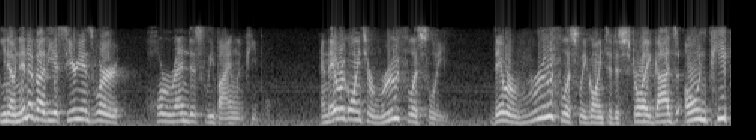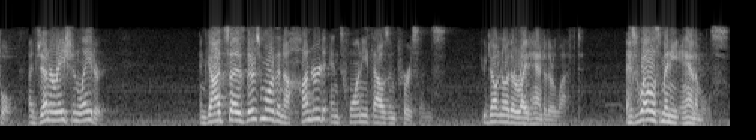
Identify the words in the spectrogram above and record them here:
You know, Nineveh, the Assyrians were horrendously violent people. And they were going to ruthlessly, they were ruthlessly going to destroy God's own people a generation later. And God says there's more than 120,000 persons who don't know their right hand to their left, as well as many animals.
